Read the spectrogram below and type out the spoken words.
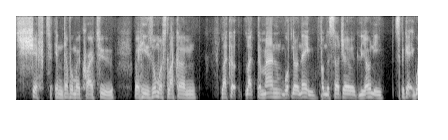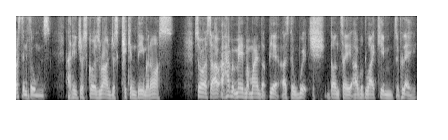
shift in Devil May Cry 2, where he's almost like um like a like the man with no name from the Sergio Leone spaghetti western films, and he just goes around just kicking demon ass. So, so I, I haven't made my mind up yet as to which Dante I would like him to play.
